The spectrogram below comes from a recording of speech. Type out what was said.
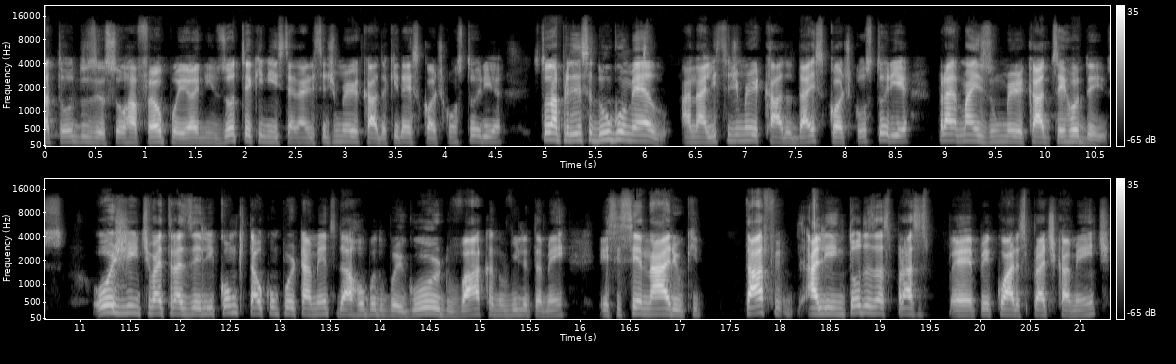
Olá a todos, eu sou Rafael Poiani, zootecnista e analista de mercado aqui da Scott Consultoria. Estou na presença do Hugo Melo, analista de mercado da Scott Consultoria, para mais um Mercado Sem Rodeios. Hoje a gente vai trazer ali como que está o comportamento da arroba do boi gordo, vaca, novilha também, esse cenário que está ali em todas as praças é, pecuárias praticamente,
